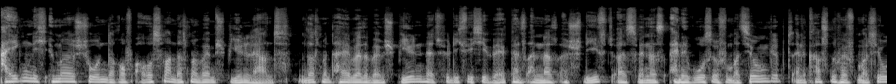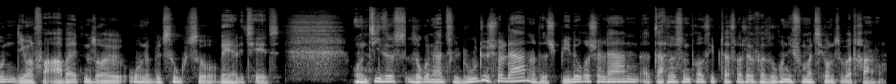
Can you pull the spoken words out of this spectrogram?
eigentlich immer schon darauf aus waren, dass man beim Spielen lernt. Und dass man teilweise beim Spielen natürlich sich die Welt ganz anders erschließt, als wenn es eine große Information gibt, eine Kasten von Informationen, die man verarbeiten soll, ohne Bezug zur Realität. Und dieses sogenannte ludische Lernen, oder das spielerische Lernen, das ist im Prinzip das, was wir versuchen, Informationen zu übertragen.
